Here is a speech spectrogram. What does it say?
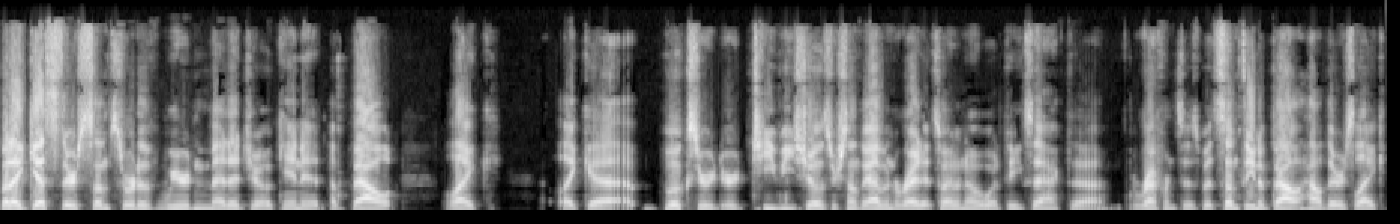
but I guess there's some sort of weird meta joke in it about like like uh, books or, or TV shows or something. I haven't read it, so I don't know what the exact uh, reference is, but something about how there's like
